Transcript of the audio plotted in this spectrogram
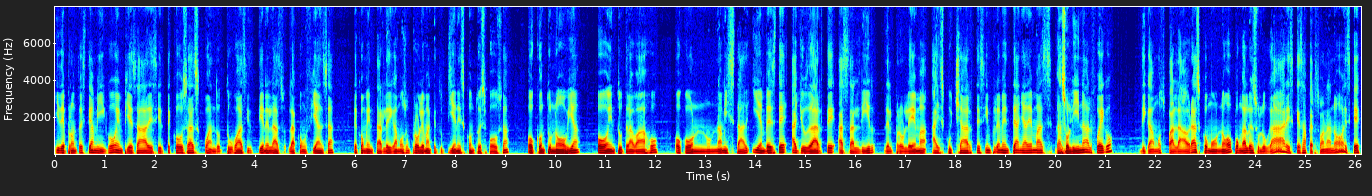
y de pronto este amigo empieza a decirte cosas cuando tú vas y tienes la, la confianza de comentarle, digamos, un problema que tú tienes con tu esposa o con tu novia o en tu trabajo o con una amistad y en vez de ayudarte a salir del problema, a escucharte, simplemente añade más gasolina al fuego, digamos palabras como no, póngalo en su lugar, es que esa persona no, es que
